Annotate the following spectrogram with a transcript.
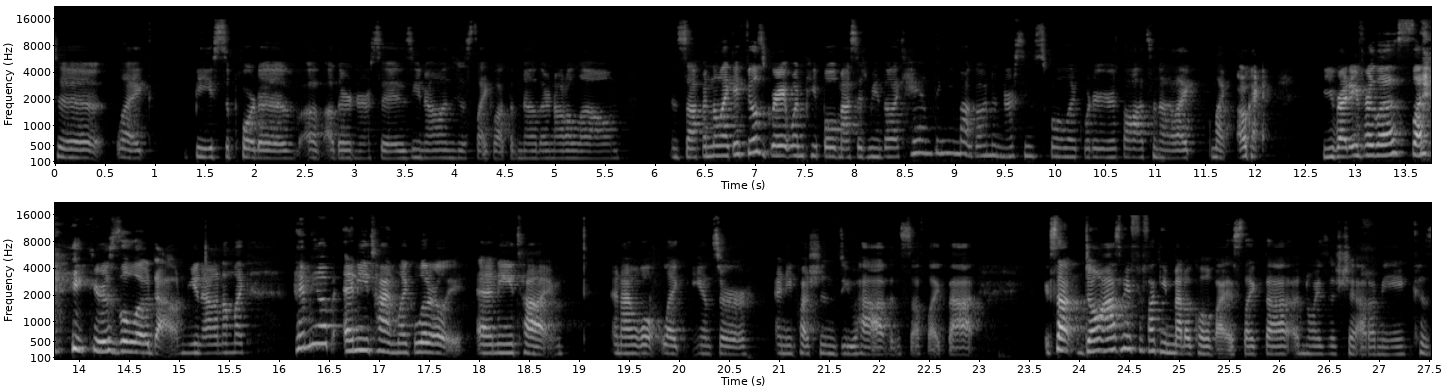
to like be supportive of other nurses, you know, and just like let them know they're not alone and stuff. And like it feels great when people message me. and They're like, "Hey, I'm thinking about going to nursing school. Like, what are your thoughts?" And I like, I'm like, "Okay, you ready for this? Like, here's the lowdown, you know." And I'm like, "Hit me up anytime, like literally anytime, and I will like answer any questions you have and stuff like that." Except don't ask me for fucking medical advice. Like that annoys the shit out of me cuz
